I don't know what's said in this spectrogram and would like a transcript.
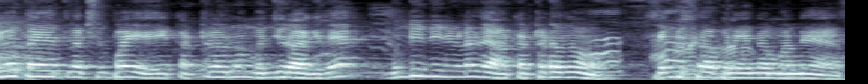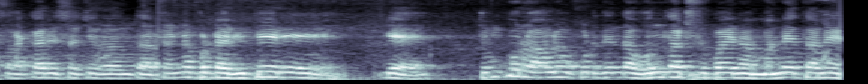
ಐವತ್ತೈವತ್ತು ಲಕ್ಷ ರೂಪಾಯಿ ಕಟ್ಟಡನು ಮಂಜೂರಾಗಿದೆ. ಮುಂದಿನ ದಿನಗಳಲ್ಲಿ ಆ ಕಟ್ಟಡನು ಶಂಕುಸ್ಥಾಪನೆಯನ್ನು ಮೊನ್ನೆ ಸಹಕಾರಿ ಸಚಿವರಂತ ಸಣ್ಣ ಪುಟ್ಟ ರಿಪೇರಿಗೆ ತುಮಕೂರು ಹಾಲು ಒಕ್ಕೂಟದಿಂದ ಒಂದು ಲಕ್ಷ ರೂಪಾಯಿನ ಮೊನ್ನೆ ತಾನೇ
